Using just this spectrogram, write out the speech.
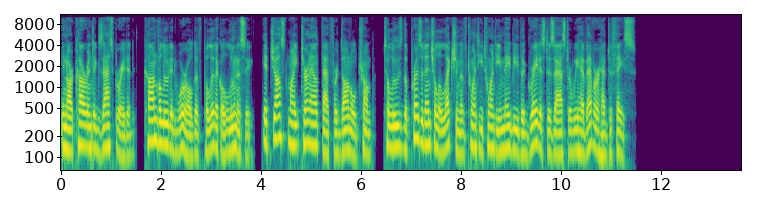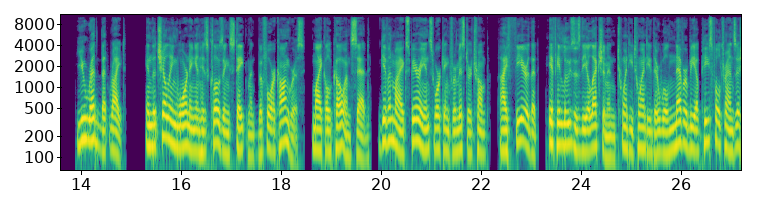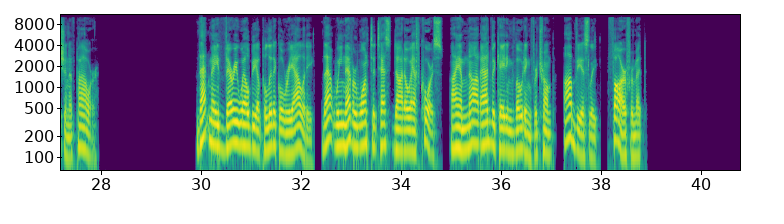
In our current exasperated, convoluted world of political lunacy, it just might turn out that for Donald Trump, to lose the presidential election of 2020 may be the greatest disaster we have ever had to face. You read that right. In the chilling warning in his closing statement before Congress, Michael Cohen said, given my experience working for Mr. Trump, I fear that, if he loses the election in 2020 there will never be a peaceful transition of power. That may very well be a political reality that we never want to test. Of course, I am not advocating voting for Trump, obviously, far from it.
